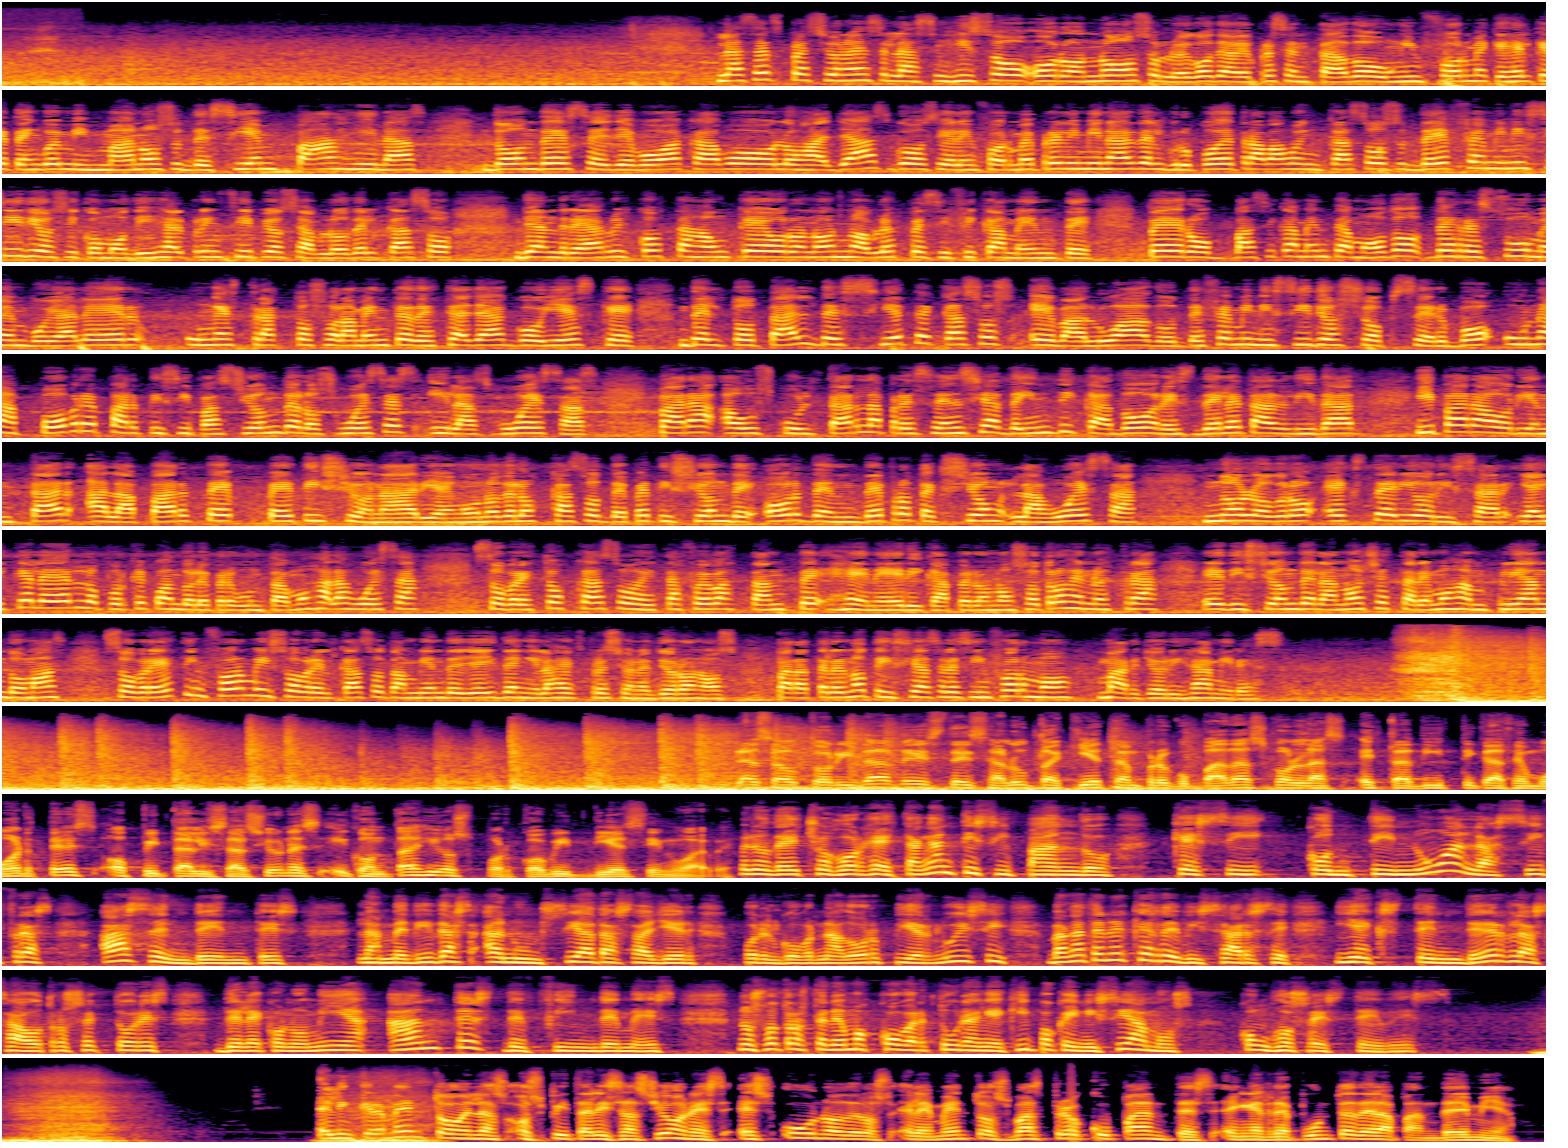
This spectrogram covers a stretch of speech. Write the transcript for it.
Las expresiones las hizo Oronoz luego de haber presentado un informe que es el que tengo en mis manos de 100 páginas donde se llevó a cabo los hallazgos y el informe preliminar del grupo de trabajo en casos de feminicidios. Y como dije al principio se habló del caso de Andrea Ruiz Costas aunque Oronoz no habló específicamente. Pero básicamente a modo de resumen voy a leer un extracto solamente de este hallazgo y es que del total de siete casos evaluados de feminicidios se observó una pobre participación de los jueces y las juezas para auscultar la presencia de indicadores de letalidad y para orientar a la parte peticionaria. En uno de los casos de petición de orden de protección, la jueza no logró exteriorizar. Y hay que leerlo porque cuando le preguntamos a la jueza sobre estos casos, esta fue bastante genérica. Pero nosotros en nuestra edición de la noche estaremos ampliando más sobre este informe y sobre el caso también de Jaden y las expresiones de Oronos. Para Telenoticias les informó Marjorie Ramírez. Las autoridades de salud aquí están preocupadas con las estadísticas de muertes, hospitalizaciones y contagios por COVID-19. Bueno, de hecho, Jorge, están anticipando que si continúan las cifras ascendentes, las medidas anunciadas ayer por el gobernador Pierluisi van a tener que revisarse y extenderlas a otros sectores de la economía antes de fin de mes. Nosotros tenemos cobertura en equipo que iniciamos con José Esteves. El incremento en las hospitalizaciones es uno de los elementos más preocupantes en el repunte de la pandemia.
